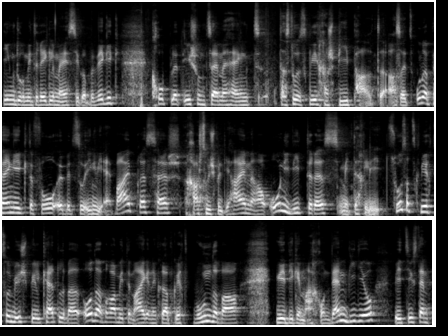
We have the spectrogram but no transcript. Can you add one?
irgendwo mit regelmäßiger Bewegung gekoppelt ist und zusammenhängt, dass du das gleich kannst beibehalten. Also jetzt unabhängig davon, ob du irgendwie einen Beipress hast, kannst du zum Beispiel die Heime auch ohne weiteres mit ein bisschen Zusatzgewicht zum Beispiel Kettlebell oder aber auch mit dem eigenen Körpergewicht wunderbar Übungen machen. Und in diesem Video, beziehungsweise in diesem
